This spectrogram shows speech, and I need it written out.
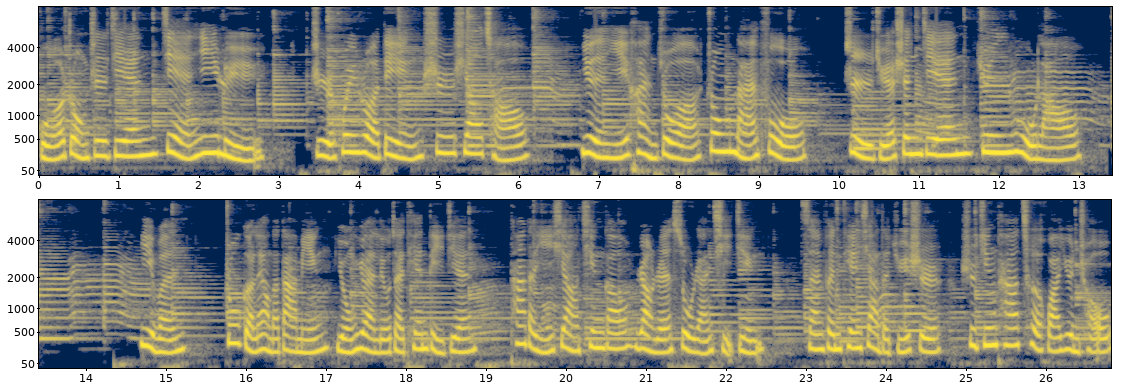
伯仲之间见一缕，指挥若定失萧曹。运遗憾作终难复。志觉身兼君勿劳。译文：诸葛亮的大名永远留在天地间，他的一向清高让人肃然起敬。三分天下的局势是经他策划运筹，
